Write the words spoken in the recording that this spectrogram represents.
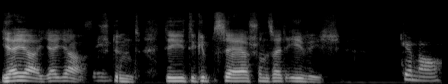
Ja, ja, ja, ja, stimmt. Die, die gibt es ja schon seit ewig. Genau.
